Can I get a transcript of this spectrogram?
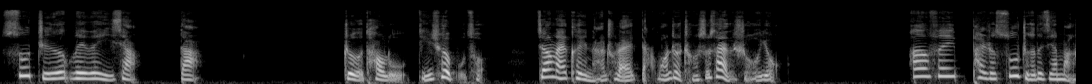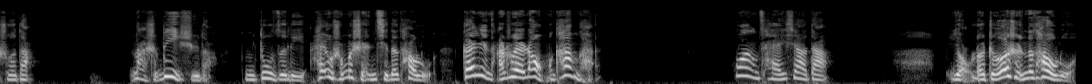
苏哲微微一笑，道：“这个套路的确不错，将来可以拿出来打王者城市赛的时候用。”阿飞拍着苏哲的肩膀说道：“那是必须的。你肚子里还有什么神奇的套路？赶紧拿出来让我们看看。”旺财笑道。有了哲神的套路，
